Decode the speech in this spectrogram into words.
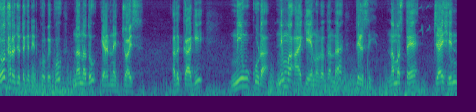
ಯೋಧರ ಜೊತೆಗೆ ನಿಂತ್ಕೋಬೇಕು. ನನ್ನದು ಎರಡನೇ ಚಾಯ್ಸ್ ಅದಕ್ಕಾಗಿ ನೀವು ಕೂಡ ನಿಮ್ಮ ಆಯ್ಕೆ ಅನ್ನೋದನ್ನು ತಿಳಿಸಿ. ನಮಸ್ತೆ ಜೈ ಹಿಂದ್.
